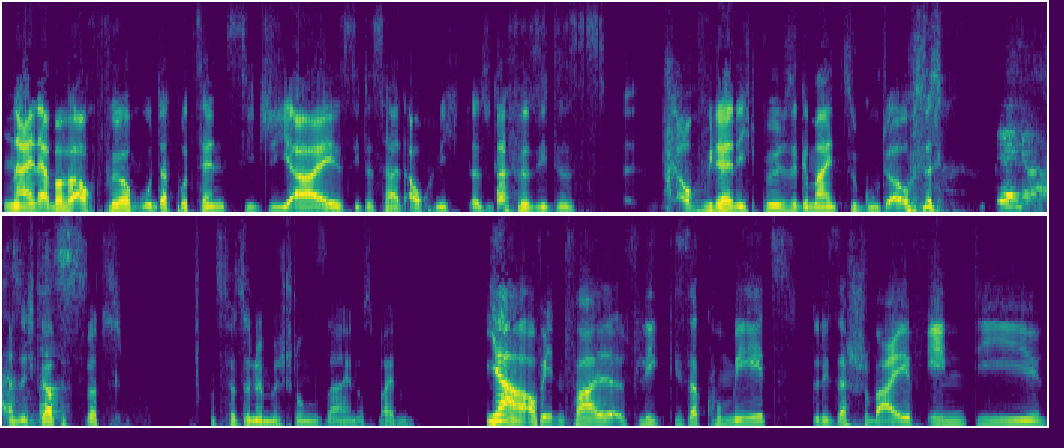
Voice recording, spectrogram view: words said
Nein, aber auch für 100% CGI sieht es halt auch nicht, also dafür sieht es auch wieder nicht böse gemeint zu gut aus. Ja, ja. Also, also ich glaube, es wird, es wird so eine Mischung sein aus beiden. Ja, auf jeden Fall fliegt dieser Komet, dieser Schweif in die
